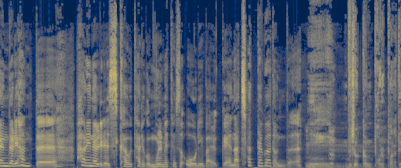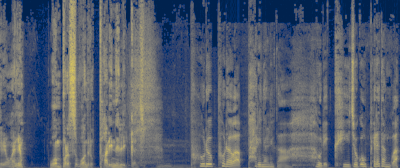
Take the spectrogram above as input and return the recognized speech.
핸델이 한때 파리넬리를 스카우트하려고 물밑에서 오리발 꽤나 찼다고 하던데. 이 무조건 포르포라 대령하여 one plus one으로 파리넬리까지. 포르포라와 파리넬리가 우리 귀족 오페라단과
